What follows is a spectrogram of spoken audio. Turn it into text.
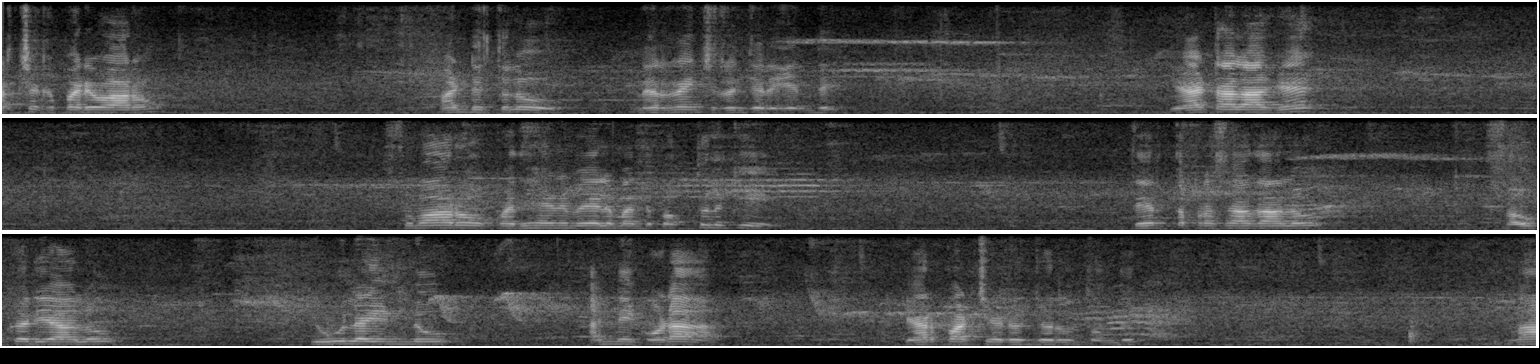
అర్చక పరివారం పండితులు నిర్ణయించడం జరిగింది. ఏటాలాగే సుమారు పదిహేను వేల మంది భక్తులకి తీర్థప్రసాదాలు సౌకర్యాలు క్యూ లైన్లు అన్నీ కూడా ఏర్పాటు చేయడం జరుగుతుంది. నా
